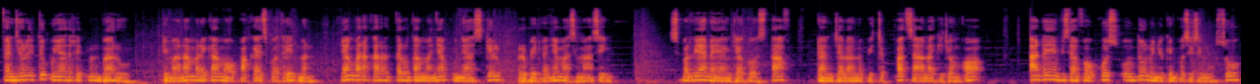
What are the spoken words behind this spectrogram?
Vangelis itu punya treatment baru, di mana mereka mau pakai sebuah treatment yang para karakter utamanya punya skill berbedanya masing-masing. Seperti ada yang jago staff dan jalan lebih cepat saat lagi jongkok, ada yang bisa fokus untuk nunjukin posisi musuh,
